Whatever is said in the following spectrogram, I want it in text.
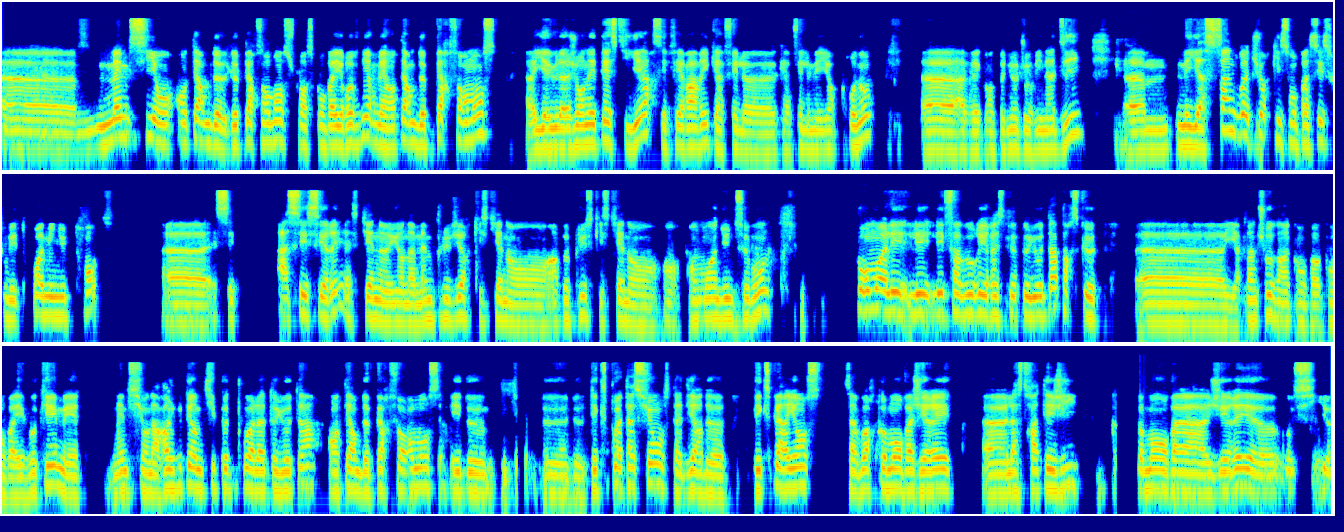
Euh, même si en, termes de, performance, je pense qu'on va y revenir, mais en termes de performance, euh, il y a eu la journée test hier, c'est Ferrari qui a fait le, meilleur chrono avec Antonio Giovinazzi. Mais il y a cinq voitures qui sont passées sous les 3 minutes 30. c'est assez serré. Est-ce qu'il y, en a même plusieurs qui se tiennent en un peu plus, qui se tiennent en, en, moins d'une seconde. Pour moi, les, les, favoris restent Toyota parce que il y a plein de choses hein, qu'on va, qu'on va évoquer, mais même si on a rajouté un petit peu de poids à la Toyota en termes de performance et de, d'exploitation, de, c'est-à-dire de, d'expérience, savoir comment on va gérer la stratégie, comment on va gérer aussi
